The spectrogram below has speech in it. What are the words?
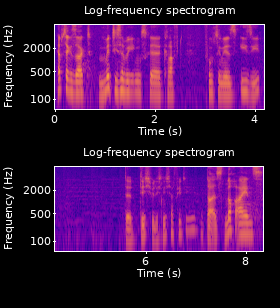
Ich hab's ja gesagt, mit dieser Begegnungskraft funktioniert es easy. Der, dich will ich nicht, Hafiti. Da ist noch eins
